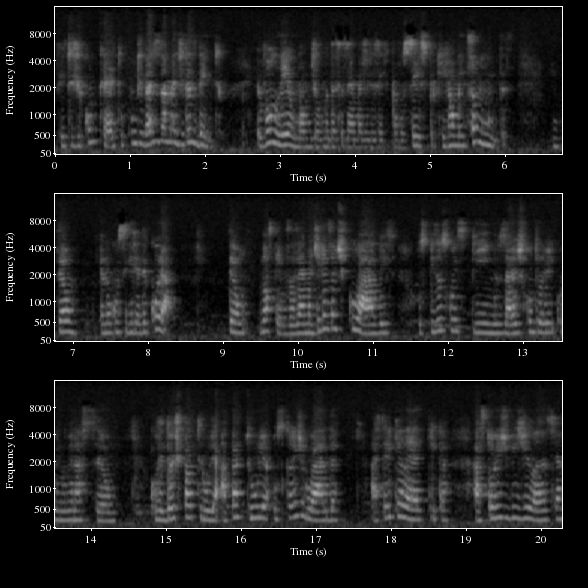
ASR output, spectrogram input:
feitos de concreto, com diversas armadilhas dentro. Eu vou ler o nome de alguma dessas armadilhas aqui para vocês, porque realmente são muitas. Então, eu não conseguiria decorar. Então, nós temos as armadilhas articuláveis, os pisos com espinhos, área de controle com iluminação, corredor de patrulha, a patrulha, os cães de guarda, a cerca elétrica, as torres de vigilância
